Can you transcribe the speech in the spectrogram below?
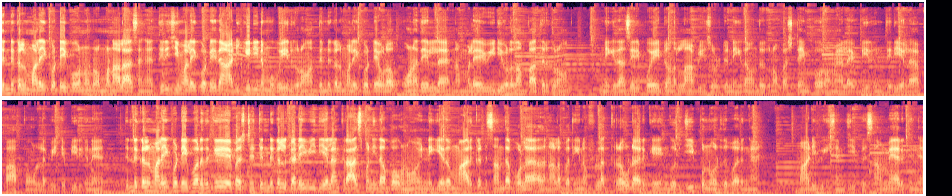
திண்டுக்கல் மலைக்கோட்டை போகணும்னு ரொம்ப நாள் ஆசைங்க. திருச்சி மலைக்கோட்டை தான் அடிக்கடி நம்ம போயிருக்கிறோம். திண்டுக்கல் மலைக்கோட்டை அவ்வளோ போனதே இல்லை. நம்மளே வீடியோவில் தான் பார்த்துருக்குறோம். இன்றைக்கி தான் சரி போயிட்டு வந்துடலாம் அப்படின்னு சொல்லிட்டு இன்றைக்கி தான் வந்துருக்கிறோம். ஃபஸ்ட் டைம் போகிறோம் மேலே. எப்படி இருக்குன்னு தெரியல. பார்ப்போம் உள்ளே போயிட்டு எப்படி இருக்குன்னு. திண்டுக்கல் மலைக்கோட்டை போகிறதுக்கு ஃபஸ்ட்டு திண்டுக்கல் கடை வீதியெல்லாம் கிராஸ் பண்ணி தான் போகணும். இன்றைக்கி ஏதோ மார்க்கெட் சந்தை போல். அதனால் பார்த்தீங்கன்னா ஃபுல்லாக க்ரௌடாக இருக்குது இங்கே ஒரு ஜீப் ஒன்று வருது பாருங்கள் மாடிஃபிகேஷன் ஜீப்பு செம்மையாக இருக்குங்க.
